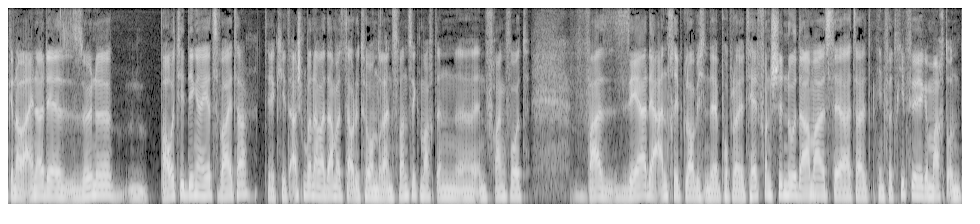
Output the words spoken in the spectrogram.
Genau, einer der Söhne baut die Dinger jetzt weiter. Der Keith Aschenbrenner war damals der Auditorium 23, macht in, äh, in Frankfurt war sehr der Antrieb, glaube ich, in der Popularität von Shindo damals. Der hat halt den Vertrieb für hier gemacht und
